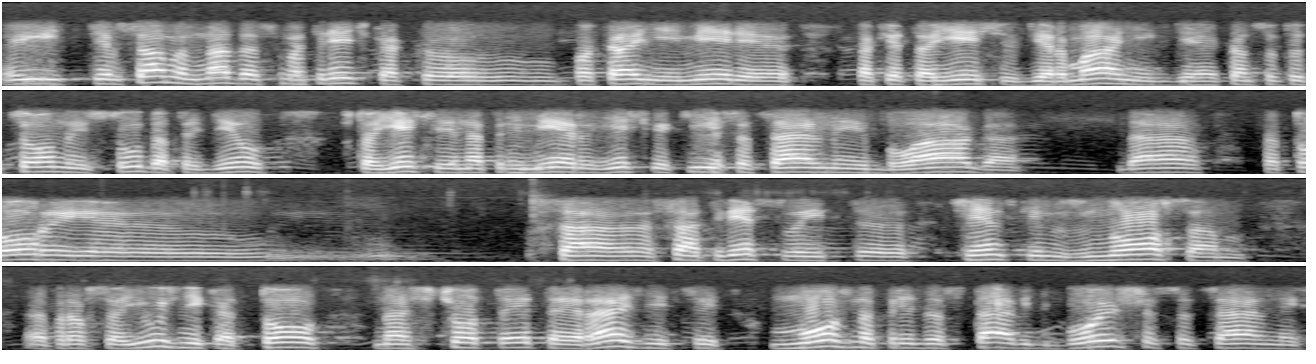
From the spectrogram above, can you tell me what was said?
И тем самым надо смотреть, как, э, по крайней мере, как это есть в Германии, где Конституционный суд определил, что если, например, есть какие социальные блага, да, которые э, со соответствует э, членским взносам профсоюзника, то на счет этой разницы можно предоставить больше социальных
